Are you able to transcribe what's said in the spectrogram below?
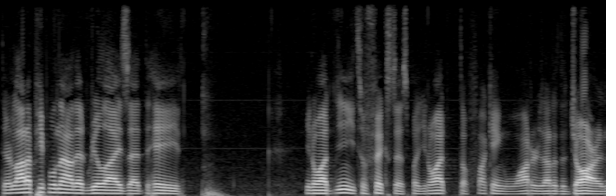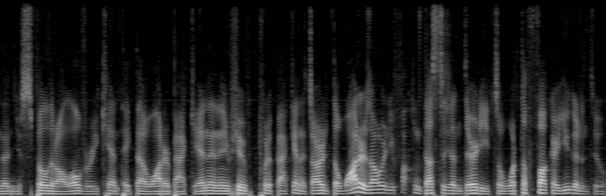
there are a lot of people now that realize that hey, you know what, you need to fix this, but you know what, the fucking water's out of the jar and then you spilled it all over. You can't take that water back in, and if you put it back in, it's already the water's already fucking dusted and dirty. So what the fuck are you gonna do,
